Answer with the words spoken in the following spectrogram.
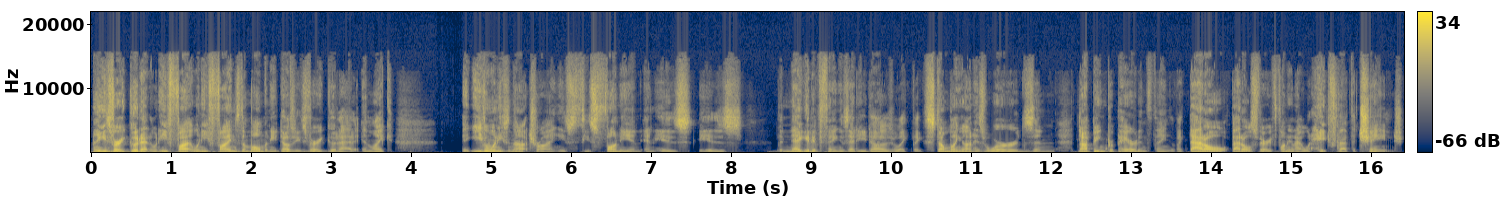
I think he's very good at it. When he find when he finds the moment, he does. It. He's very good at it, and like even when he's not trying, he's he's funny and and his his the negative things that he does, or like like stumbling on his words and not being prepared and things like that. All that all is very funny, and I would hate for that to change.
